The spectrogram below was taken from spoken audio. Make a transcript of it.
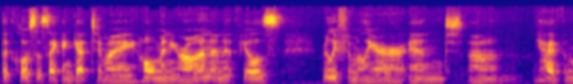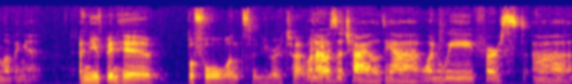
the closest I can get to my home in Iran, and it feels really familiar. And um, yeah, I've been loving it. And you've been here before once when you were a child. When right? I was a child, yeah, when we first. Uh,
